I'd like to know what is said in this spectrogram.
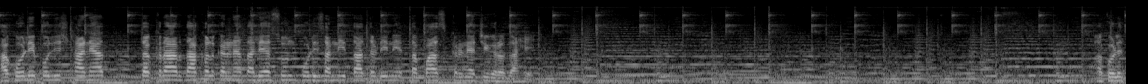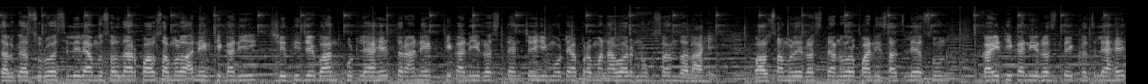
अकोले पोलीस ठाण्यात तक्रार दाखल करण्यात आली असून पोलिसांनी तातडीने तपास करण्याची गरज आहे. अकोले तालुक्यात सुरू असलेल्या मुसळधार पावसामुळे अनेक ठिकाणी शेतीचे बांध फुटले आहेत तर अनेक ठिकाणी रस्त्यांचेही मोठ्या प्रमाणावर नुकसान झालं आहे. पावसामुळे रस्त्यांवर पाणी साचले असून काही ठिकाणी रस्ते खचले आहेत.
